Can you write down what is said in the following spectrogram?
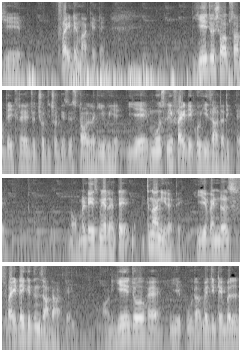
ये फ्राइडे मार्केट है। ये जो शॉप्स आप देख रहे हैं, जो छोटी छोटी सी स्टॉल लगी हुई है, ये मोस्टली फ्राइडे को ही ज़्यादा दिखते हैं। नॉर्मल डेज़ में रहते, इतना नहीं रहते। ये वेंडर्स फ्राइडे के दिन ज़्यादा आते। और ये जो है, ये पूरा वेजिटेबल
